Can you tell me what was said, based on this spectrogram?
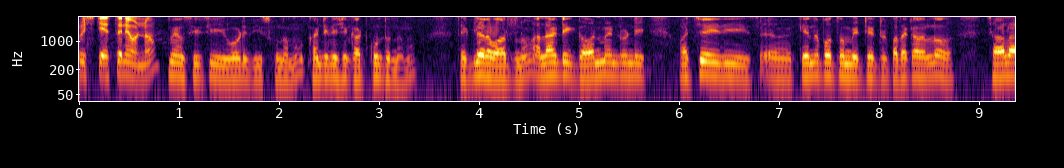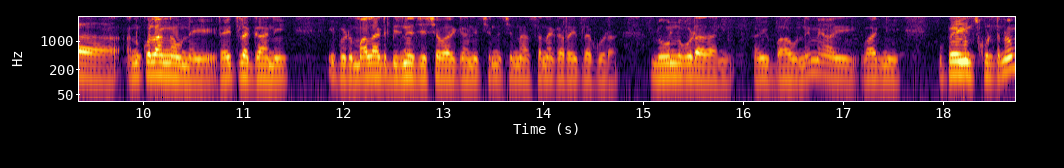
కృషి చేస్తూనే ఉన్నాం. మేము సీసీ ఓడి తీసుకున్నాము కంటిన్యూషన్ కట్టుకుంటున్నాము రెగ్యులర్ వాడుతున్నాం అలాంటి గవర్నమెంట్ నుండి వచ్చే ఇది కేంద్ర ప్రభుత్వం పెట్టేటువంటి పథకాలలో చాలా అనుకూలంగా ఉన్నాయి. రైతులకు కానీ ఇప్పుడు మాలాంటి బిజినెస్ చేసేవారికి కానీ చిన్న చిన్న సన్నకారు రైతులకు కూడా లోన్లు కూడా కానీ అవి బాగున్నాయి. మేము అవి వాటిని ఉపయోగించుకుంటున్నాం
